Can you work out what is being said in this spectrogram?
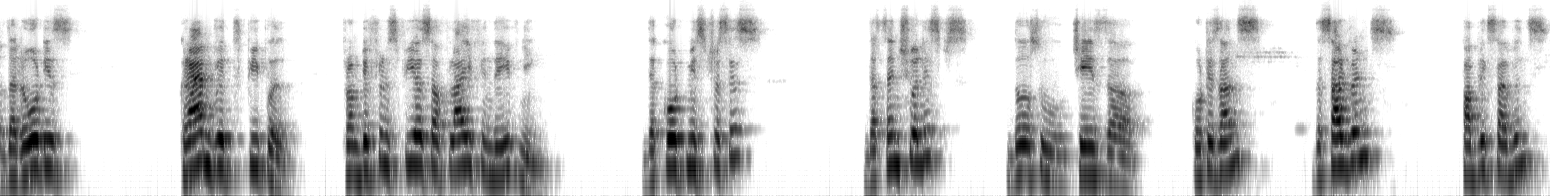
the road is crammed with people from different spheres of life in the evening. The court mistresses, the sensualists, those who chase the courtesans, the servants, public servants,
